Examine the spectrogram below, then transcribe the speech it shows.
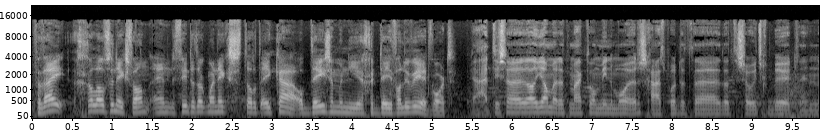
Verwij gelooft er niks van en vindt het ook maar niks dat het EK op deze manier gedevalueerd wordt. Ja, het is wel jammer. Het maakt wel minder mooi, hoor, de schaatsport, dat, dat er zoiets gebeurt. En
